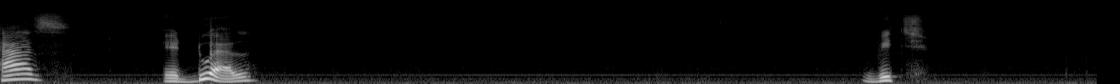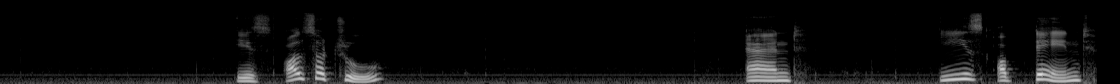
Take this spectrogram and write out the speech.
has a dual which is also true and is obtained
